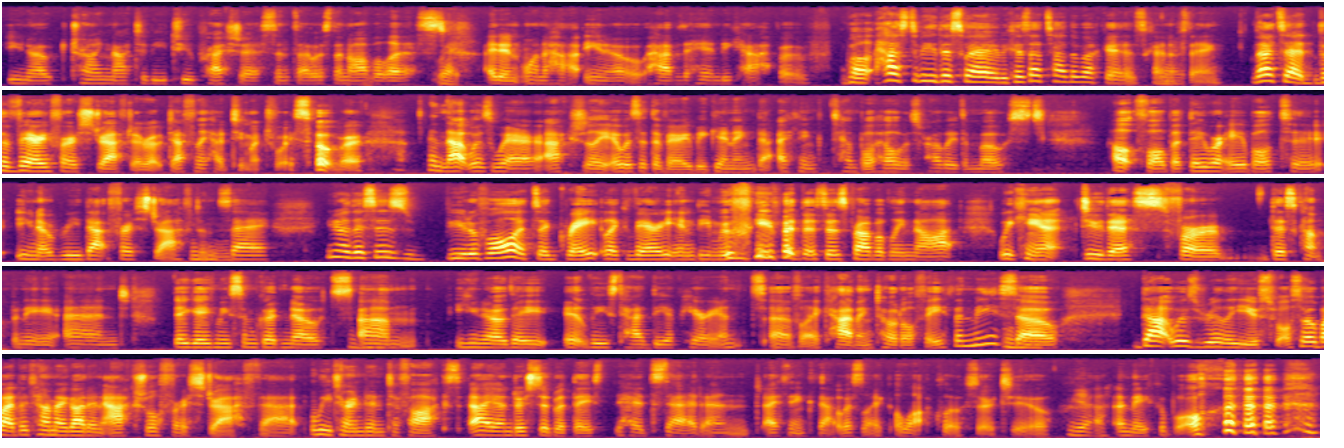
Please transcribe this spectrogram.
you know, trying not to be too precious since I was the novelist. Right. I didn't want to have, you know, have the handicap of, well, it has to be this way because that's how the book is, kind right. of thing. That said, the very first draft I wrote definitely had too much voiceover. And that was where actually it was at the very beginning that I think Temple Hill was probably the most helpful, but they were able to, you know, read that first draft mm-hmm. and say, you know, this is beautiful. It's a great, like, very indie movie, but this is probably not. We can't do this for this company. And they gave me some good notes. Mm-hmm. Um, you know, they at least had the appearance of like having total faith in me. Mm-hmm. So that was really useful. So by the time I got an actual first draft that we turned into Fox, I understood what they had said, and I think that was like a lot closer to yeah a makeable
